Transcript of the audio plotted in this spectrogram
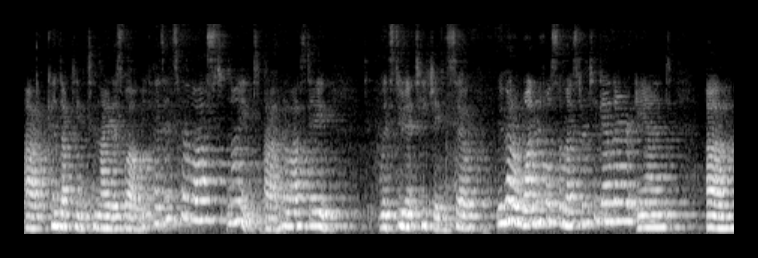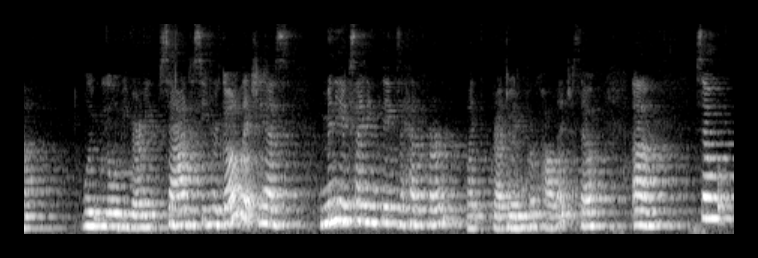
uh, conducting tonight as well because it's her last night, uh, her last day with student teaching. So we've had a wonderful semester together, and um, we, we will be very sad to see her go, but she has many exciting things ahead of her, like graduating from college. So, um, so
